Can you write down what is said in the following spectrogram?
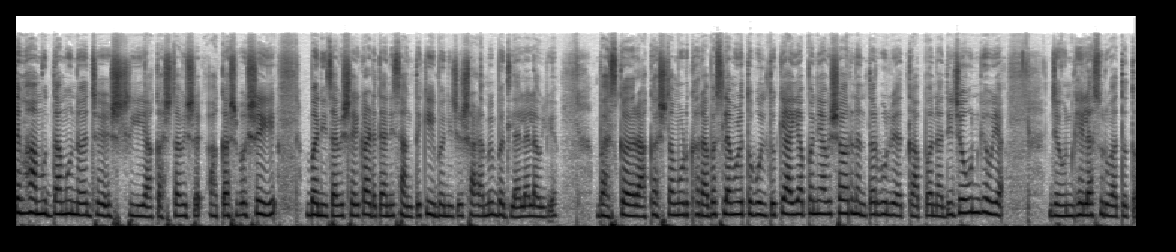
तेव्हा मुद्दामून जयश्री आकाशचा विषय आकाशविषयी बनीचा विषय काढते आणि सांगते की बनीची शाळा मी बदलायला लावली आहे. भास्कर आकाशचा मूड खराब असल्यामुळे तो बोलतो की आई आपण या विषयावर नंतर बोलूयात का? आपण आधी जेवून घेऊया. जेवून घ्यायला सुरुवात होतं.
